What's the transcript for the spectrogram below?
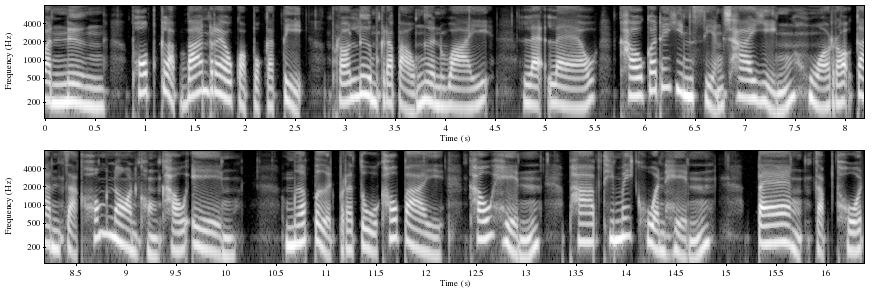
วันหนึ่ง พบกลับบ้านเร็วกว่าปกติ เพราะลืมกระเป๋าเงินไว้ และแล้วเขาก็ได้ยินเสียงชายหญิง หัวเราะกันจากห้องนอนของเขาเอง เมื่อเปิดประตูเข้าไป เขาเห็นภาพที่ไม่ควรเห็น แป้งกับทศ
